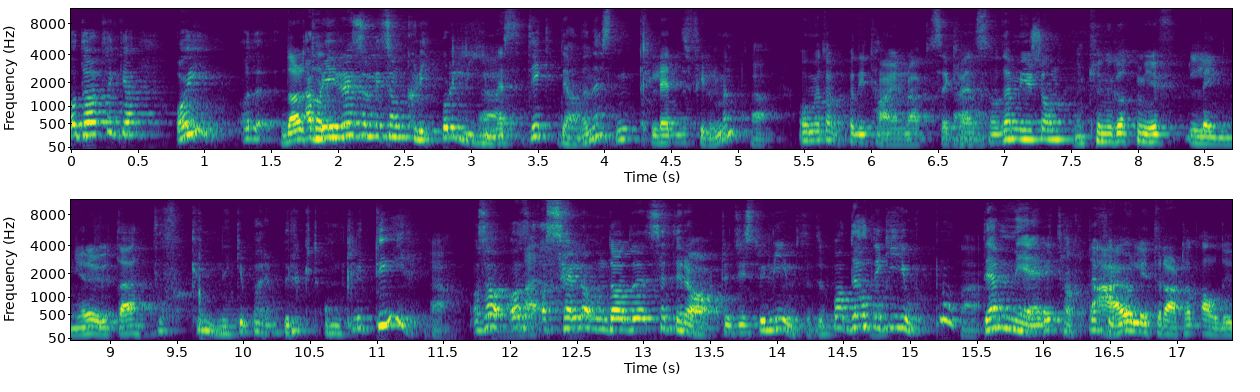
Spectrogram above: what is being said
Og da tenker jeg Oi! Det, Da er det tatt- blir det en sånn, litt sånn klipp og lim-estetikk. Det hadde nesten kledd filmen. Ja. Og med tanke på de timelapse-sekvensene. Og det er mye sånn Den kunne gått mye lengre ut der. Hvorfor kunne den ikke bare brukt ordentlig dyr? Ja. Altså, og, selv om det hadde sett rart ut hvis du limte det på, det hadde ikke gjort noe. Det er mer i takt Det er filmen. jo litt rart at alle de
